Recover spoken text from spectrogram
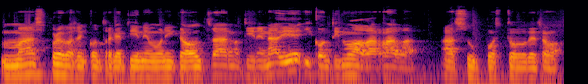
más pruebas en contra que tiene Mónica Oltra no tiene nadie y continúa agarrada a su puesto de trabajo.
